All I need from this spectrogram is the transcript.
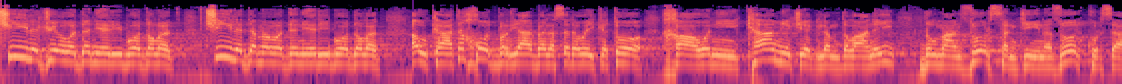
چی لە گوێوە دەنێری بۆ دڵت چی لە دەمەوە دەنێری بۆ دڵت ئەو کاتە خۆت بڕیار بە لەسەرەوەی کە تۆ خاوەنی کام یەکێک لەم دڵانەی دڵمان زۆر سەنگینە زۆر قورسە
